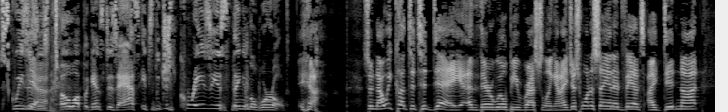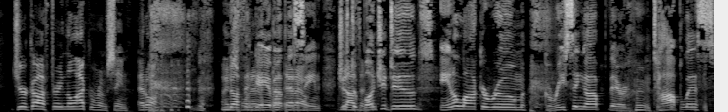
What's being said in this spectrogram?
squeezes Yeah. his toe up against his ass. It's the just craziest thing in the world. Yeah. So now we cut to today and there will be wrestling. And I just want to say in advance, I did not jerk off during the locker room scene at all. Nothing gay about this out. scene. Just a bunch of dudes in a locker room greasing up their topless,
